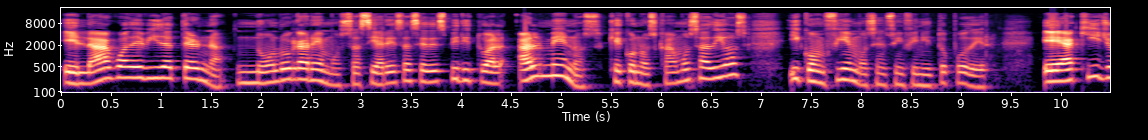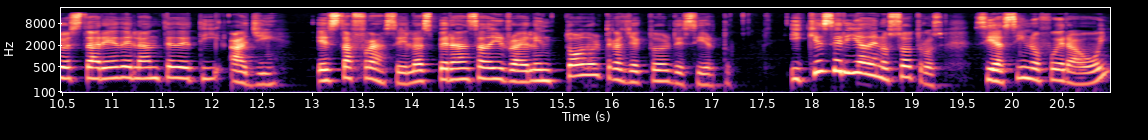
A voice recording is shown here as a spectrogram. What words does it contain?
el agua de vida eterna, no lograremos saciar esa sed espiritual al menos que conozcamos a Dios y confiemos en su infinito poder. He aquí yo estaré delante de ti allí. Esta frase la esperanza de Israel en todo el trayecto del desierto. ¿Y qué sería de nosotros si así no fuera hoy?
